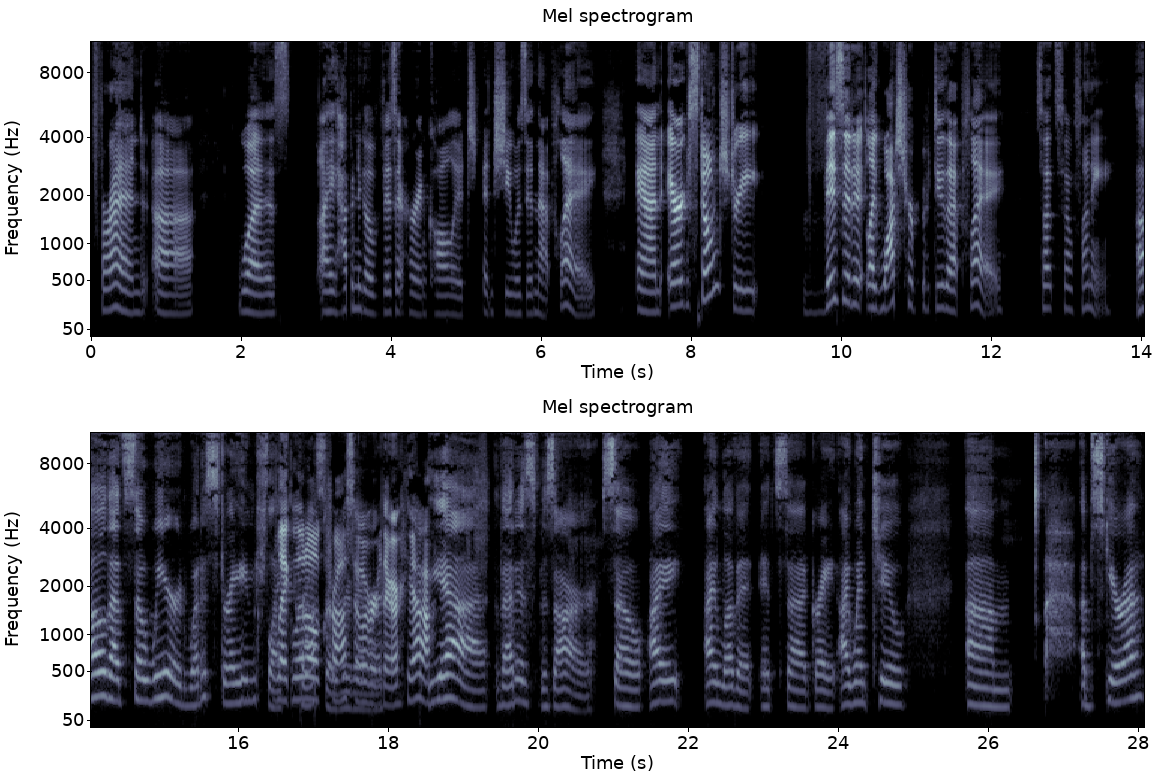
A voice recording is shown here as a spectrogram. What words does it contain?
friend uh, was. I happened to go visit her in college, and she was in that play. And Eric Stonestreet visited, like, watched her do that play. So that's so funny. Oh, that's so weird. What a strange like, Like, little crossover crossover there. Yeah. yeah that is bizarre so i i love it it's uh great i went to um obscura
